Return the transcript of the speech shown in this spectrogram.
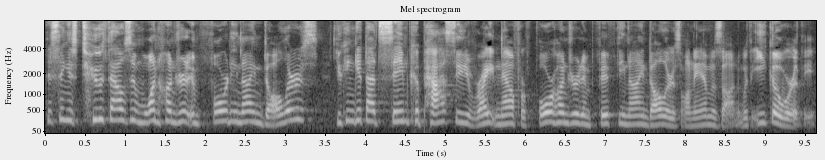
This thing is $2,149. You can get that same capacity right now for $459 on Amazon with EcoWorthy.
